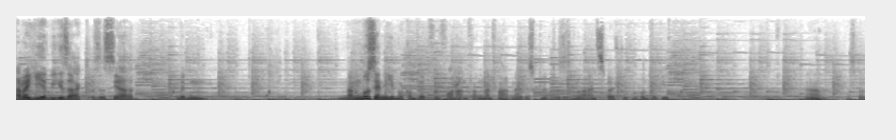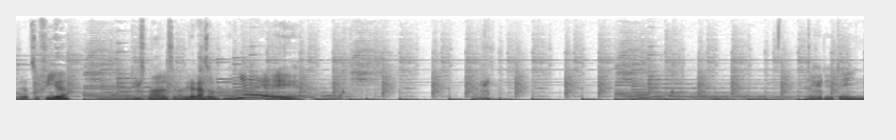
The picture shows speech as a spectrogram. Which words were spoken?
Aber hier, wie gesagt, es ist ja mit einem... Man muss ja nicht immer komplett von vorne anfangen. Manchmal hat man ja das Glück, dass es nur ein, zwei Stufen runter geht. Ah, das war wieder zu viel diesmal sind wir wieder ganz unten. Yay! Ding.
